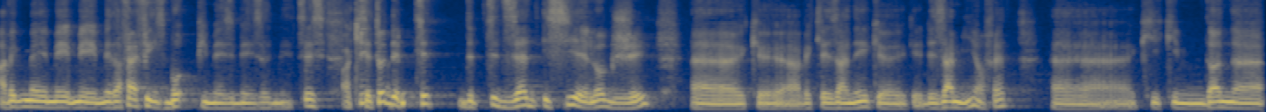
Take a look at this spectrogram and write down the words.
avec mes, mes, mes, mes affaires Facebook puis mes, mes, c'est toutes des petites des petites aides ici et là que j'ai euh, que avec les années que, que des amis en fait euh, qui, qui, me donne euh,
